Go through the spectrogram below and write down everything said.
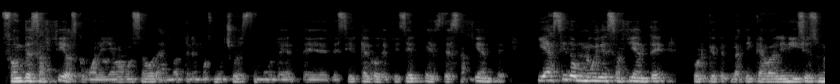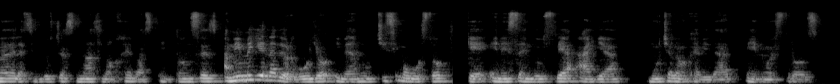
son desafíos como le llamamos ahora, no tenemos mucho este modo de, de decir que algo difícil es desafiante y ha sido muy desafiante porque te platicaba al inicio, es una de las industrias más longevas. Entonces, a mí me llena de orgullo y me da muchísimo gusto que en esta industria haya mucha longevidad en nuestros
